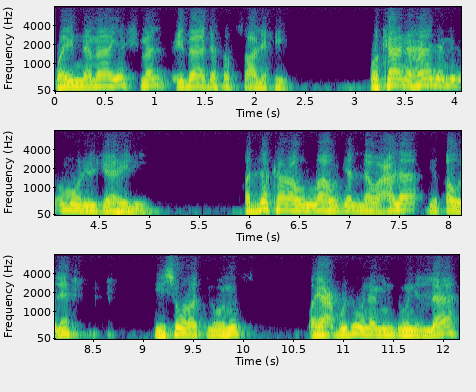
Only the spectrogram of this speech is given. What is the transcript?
وإنما يشمل عبادة الصالحين. وكان هذا من أمور الجاهلية قد ذكره الله جل وعلا بقوله في سورة يونس ويعبدون من دون الله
